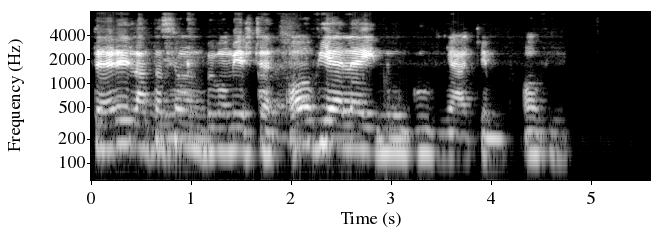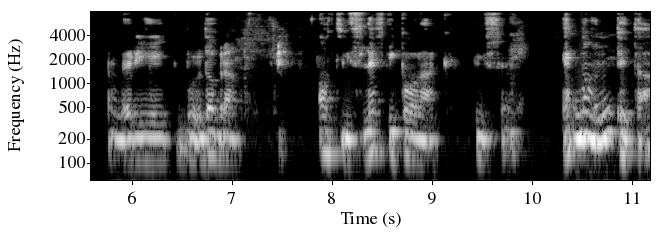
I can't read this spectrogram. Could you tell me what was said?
Cztery lata temu byłam jeszcze o wiele innym gówniakiem. O wie- Very bull. Dobra. Otis, Lefty Polak pisze. Jak Mhm. mhm. pyta,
